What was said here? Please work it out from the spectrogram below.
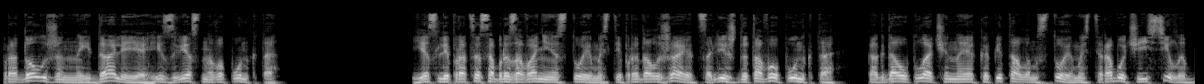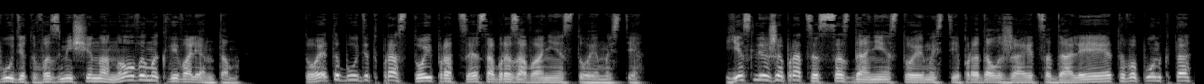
продолженный далее известного пункта. Если процесс образования стоимости продолжается лишь до того пункта, когда уплаченная капиталом стоимость рабочей силы будет возмещена новым эквивалентом, то это будет простой процесс образования стоимости. Если же процесс создания стоимости продолжается далее этого пункта,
